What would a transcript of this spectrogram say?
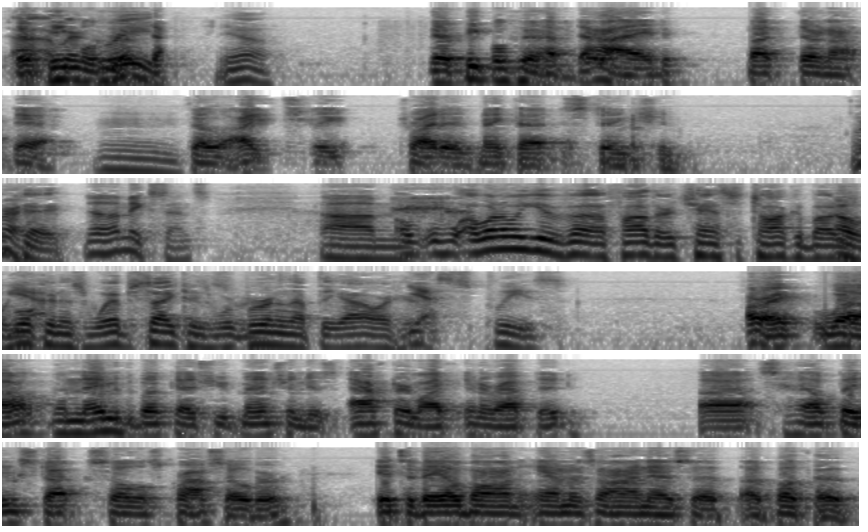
They're uh, people who agreed. have, Yeah. they're people who have died, but they're not dead. Mm. So I actually try to make that distinction. Right. Okay. No, that makes sense. Um, Oh, why don't we give uh, Father a chance to talk about his Oh, book yeah. and his website because we're burning up the hour here. yes, please. All right. Well, the name of the book, as you've mentioned, is Afterlife Interrupted. Uh, helping stuck souls crossover. It's available on Amazon as a, a both a,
